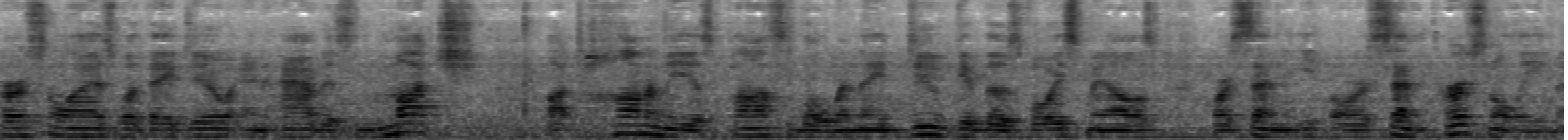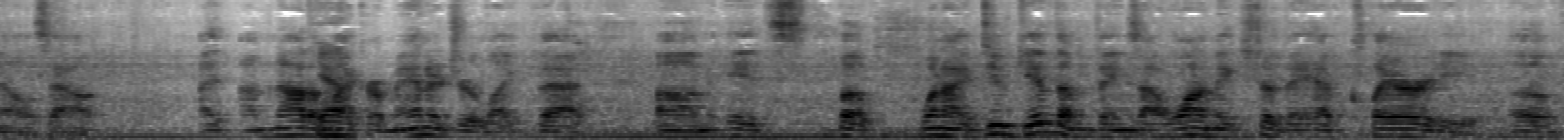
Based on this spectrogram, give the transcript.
personalize what they do and have as much autonomy as possible when they do give those voicemails or send or send personal emails out. I, am not a yeah. micromanager like that. Um, it's but when I do give them things, I want to make sure they have clarity of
